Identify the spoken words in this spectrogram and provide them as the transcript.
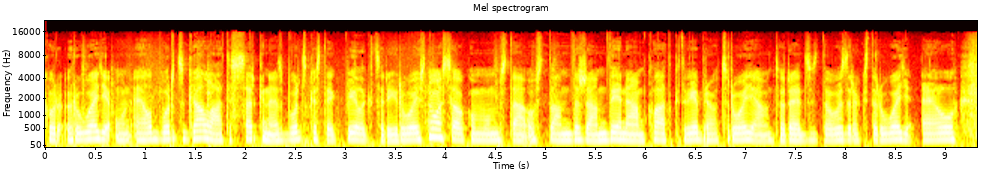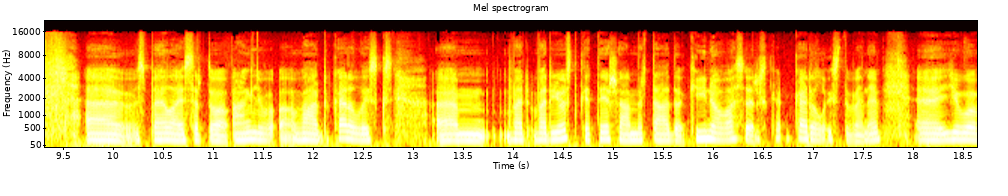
kur roļa un elburts galā, tas sarkanais burts, kas tiek pielikts arī rojas nosaukumu mums tā uz tām dažām dienām klāt, kad iebrauc rojā un tu redzi to uzraksta roļa L, spēlējas ar to angļu uh, vārdu karalisks um, var, var just, ka tiešām ir tāda kino vasaras karaliste, vai ne? Uh, jo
